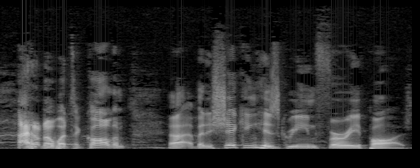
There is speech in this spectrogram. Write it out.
I don't know what to call them, uh, but he's shaking his green furry paws.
